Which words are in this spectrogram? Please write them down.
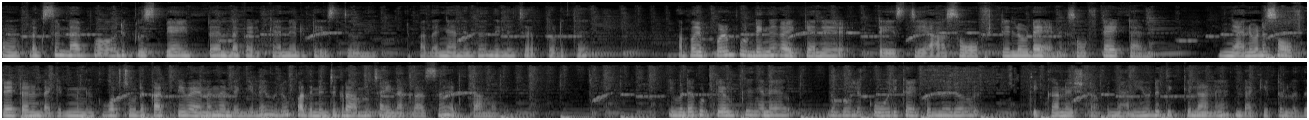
കോൺഫ്ലെക്സ് ഉണ്ടായപ്പോൾ ഒരു ക്രിസ്പി ആയിട്ട് നല്ല കഴിക്കാൻ ഒരു ടേസ്റ്റ് തോന്നി. അപ്പോൾ അതാണ് ഞാനിത് ഇതിൽ ചേർത്ത് കൊടുത്ത്. അപ്പോൾ എപ്പോഴും പുഡിങ് കഴിക്കാൻ ടേസ്റ്റ് ആ സോഫ്റ്റിലൂടെയാണ് സോഫ്റ്റായിട്ടാണ് ഞാനിവിടെ സോഫ്റ്റ് ആയിട്ടാണ് ഉണ്ടാക്കിയത്. നിങ്ങൾക്ക് കുറച്ചുകൂടെ കട്ടി വേണമെന്നുണ്ടെങ്കിൽ ഒരു പതിനഞ്ച് ഗ്രാം ചൈന ഗ്ലാസ് എടുത്താൽ മതി. ഇവിടെ കുട്ടികൾക്ക് ഇങ്ങനെ ഇതുപോലെ കോരി കഴിക്കുന്ന ഒരു തിക്കാണ് ഇഷ്ടം. അപ്പം ഞാൻ ഈ ഒരു തിക്കിലാണ് ഉണ്ടാക്കിയിട്ടുള്ളത്.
